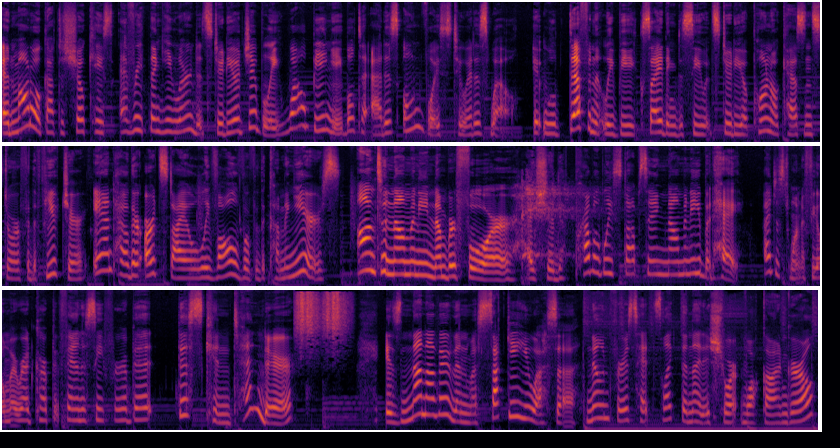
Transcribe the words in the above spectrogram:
and Maro got to showcase everything he learned at Studio Ghibli while being able to add his own voice to it as well. It will definitely be exciting to see what Studio Ponoc has in store for the future and how their art style will evolve over the coming years. On to nominee number four. I should probably stop saying nominee, but hey, I just want to feel my red carpet fantasy for a bit. This contender is none other than Masaaki Yuasa, known for his hits like The Night is Short, Walk On Girl,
